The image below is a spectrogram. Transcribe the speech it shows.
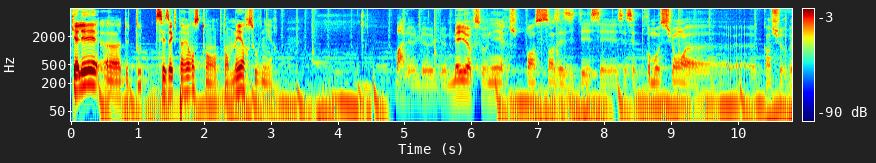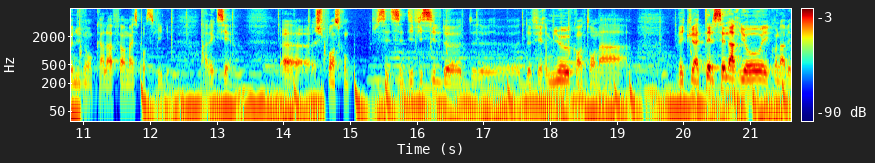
Quel est euh, de toutes ces expériences ton, ton meilleur souvenir? Le, le- le meilleur souvenir, je pense sans hésiter, c'est cette promotion euh, quand je suis revenu donc à la fin My Sports League avec Sierre. Euh, je pense que c'est difficile de, de- de faire mieux quand on a vécu un tel scénario et qu'on avait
